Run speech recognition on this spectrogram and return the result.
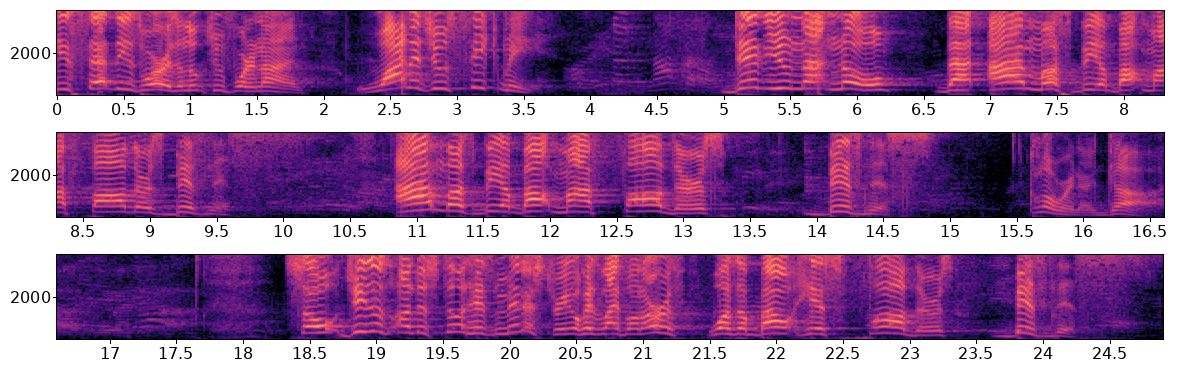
he said these words in Luke 2:49. Why did you seek me? Did you not know that I must be about my father's business? I must be about my Father's business. Glory to God. So Jesus understood his ministry or his life on earth was about his Father's business.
